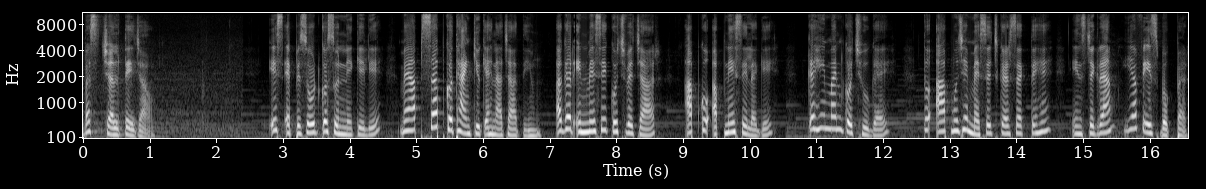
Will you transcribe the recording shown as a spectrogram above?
बस चलते जाओ। इस एपिसोड को सुनने के लिए मैं आप सबको थैंक यू कहना चाहती हूँ। अगर इनमें से कुछ विचार आपको अपने से लगे, कहीं मन को छू गए तो आप मुझे मैसेज कर सकते हैं इंस्टाग्राम या फेसबुक पर।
